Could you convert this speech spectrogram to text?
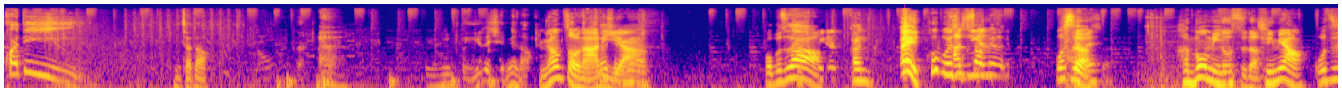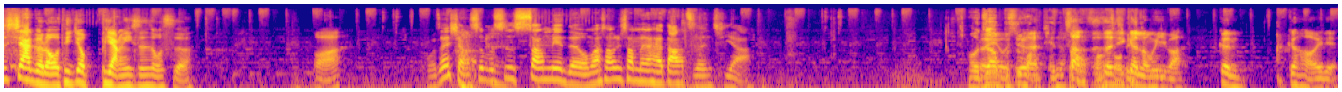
快递，你找到？你在前面了。你刚走哪里呀、啊？我不知道，很哎、会不会是上面的？我死了哎，很莫名都死了其妙。我只是下个楼梯就砰一声，我死了。哇，我在想是不是上面的，我们要上去上面那台大直升机啊？我知道不是往前走，上直升机更容易吧？更更好一点。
